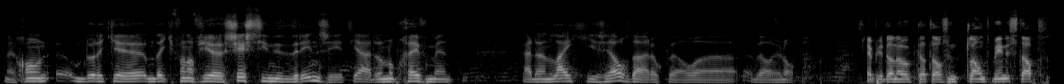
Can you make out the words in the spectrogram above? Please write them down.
Nee, gewoon eh, omdat je, omdat je vanaf je zestiende erin zit, ja, dan op een gegeven moment, ja, dan leid je jezelf daar ook wel, eh, wel in op. Heb je dan ook dat als een klant binnenstapt,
